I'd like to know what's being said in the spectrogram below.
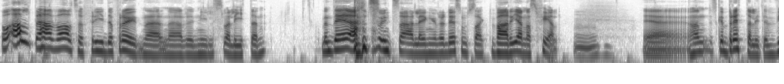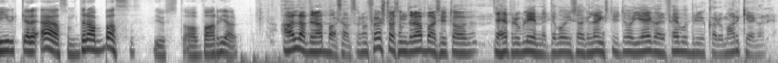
Och allt det här var alltså frid och fröjd när, när Nils var liten. Men det är alltså inte så här längre. Det är som sagt vargarnas fel. Mm. Eh, han ska berätta lite vilka det är som drabbas just av vargar. Alla drabbas alltså. De första som drabbas utav det här problemet, det var ju säkert längst ut, det var jägare, fäbodbrukare och markägare.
